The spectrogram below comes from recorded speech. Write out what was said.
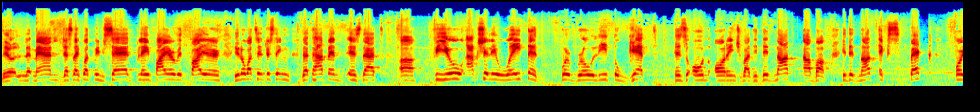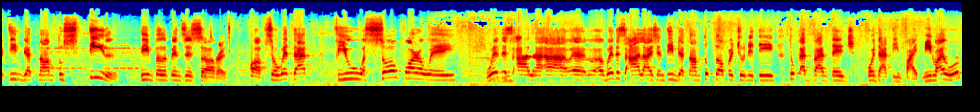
Man, just like what we've said, play fire with fire. You know what's interesting that happened is that uh, Pheww actually waited for Broly to get his own orange, but he did not uh, buff. He did not expect for Team Vietnam to steal Team Philippines' uh, right. So with that, Pheww was so far away with his Mm-hmm. ally, uh, uh, with his allies, and Team Vietnam took the opportunity, took advantage for that team fight. Meanwhile, Wolf,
